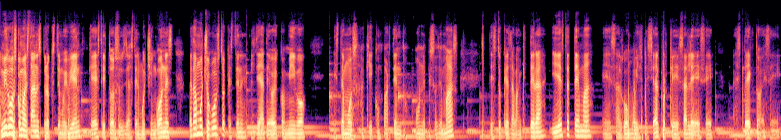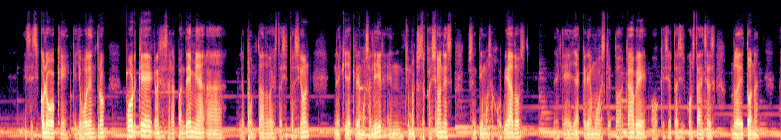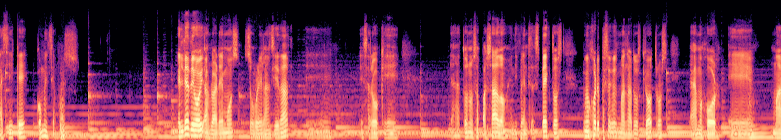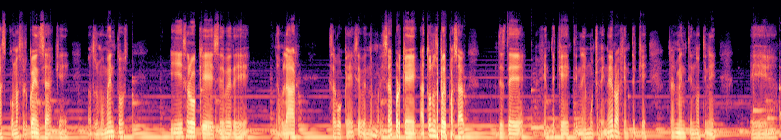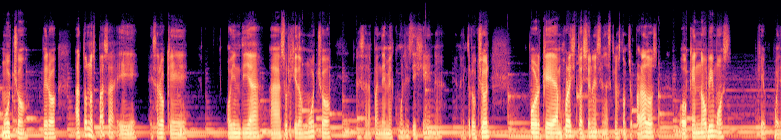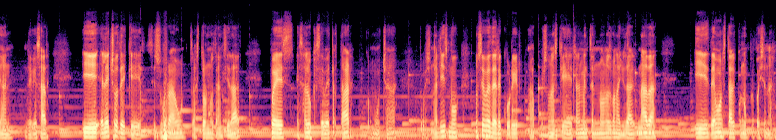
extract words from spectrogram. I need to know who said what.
Speaker 1: Amigos, ¿cómo están? Espero que estén muy bien, que este y todos sus días estén muy chingones. Me da mucho gusto que estén el día de hoy conmigo. Estemos aquí compartiendo un episodio más de esto que es la banquetera. Y este tema es algo muy especial porque sale ese aspecto, ese, ese psicólogo que, que llevo dentro, porque gracias a la pandemia ha repuntado esta situación en la que ya queremos salir, en que muchas ocasiones nos sentimos agobiados, que ya queremos que todo acabe o que ciertas circunstancias lo detonan. Así que comencemos. El día de hoy hablaremos sobre la ansiedad. Eh, es algo que a todos nos ha pasado en diferentes aspectos. A lo mejor episodios más largos que otros, a lo mejor eh, más con más frecuencia que en otros momentos. Y es algo que se debe de, de hablar, es algo que se debe normalizar porque a todos nos puede pasar desde gente que tiene mucho dinero a gente que realmente no tiene eh, mucho, pero a todos nos pasa y es algo que hoy en día ha surgido mucho gracias a la pandemia, como les dije en la, introducción, porque a lo mejor hay situaciones en las que no estamos preparados o que no vimos que puedan regresar. Y el hecho de que se sufra un trastorno de ansiedad, pues es algo que se debe tratar con mucha profesionalismo, no se debe de recurrir a personas que realmente no nos van a ayudar nada y debemos estar con un profesional.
